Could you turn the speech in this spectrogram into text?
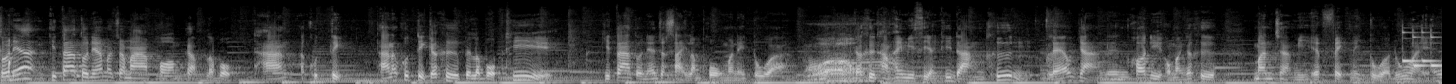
ตัวเนี้ยกีตาร์ตัวเนี้ยมันจะมาพร้อมกับระบบทางอะคูติก ทางอะคูติกก็คือเป็นระบบที่กีตาร์ตัวเนี้ยจะใส่ลำโพงมาในตัว ก็คือทำให้มีเสียงที่ดังขึ้น แล้วอย่างหนึ่งข้อดีของมันก็คือ มันจะมีเอฟเฟกต์ในตัวด้วย โอ้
